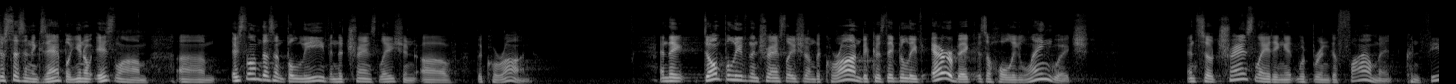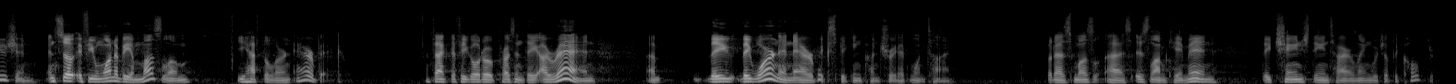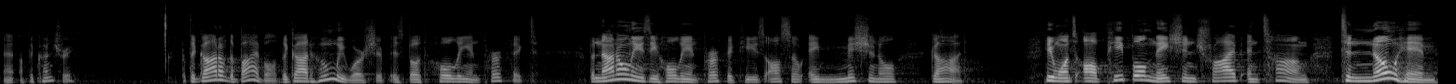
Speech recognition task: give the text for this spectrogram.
just as an example, you know, Islam, um, Islam doesn't believe in the translation of the Quran. And they don't believe in the translation of the Quran because they believe Arabic is a holy language. And so translating it would bring defilement, confusion. And so if you want to be a Muslim, you have to learn Arabic. In fact, if you go to present day Iran, um, they, they weren't an Arabic speaking country at one time. But as, Muslim, as Islam came in, they changed the entire language of the, culture, uh, of the country. But the God of the Bible, the God whom we worship, is both holy and perfect. But not only is he holy and perfect, he is also a missional God. He wants all people, nation, tribe, and tongue to know him.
